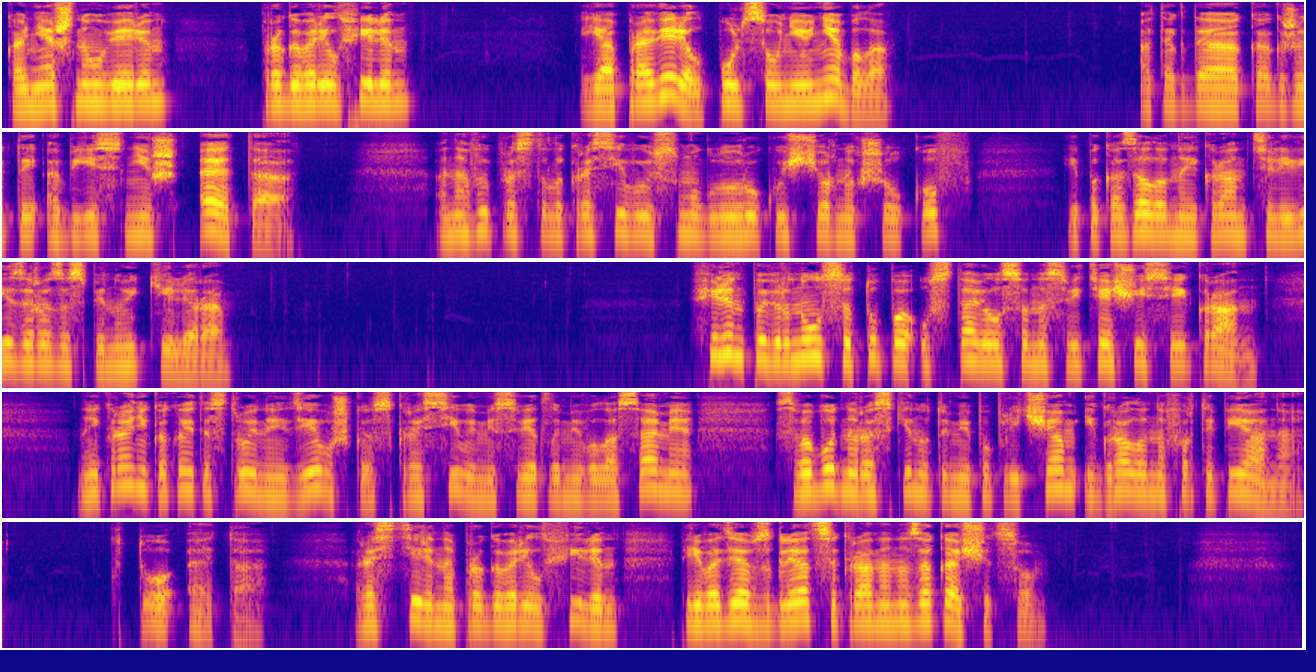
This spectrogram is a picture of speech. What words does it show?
«Конечно, уверен», — проговорил Филин. «Я проверил, пульса у нее не было». «А тогда как же ты объяснишь это?» Она выпростала красивую смуглую руку из черных шелков и показала на экран телевизора за спиной киллера. Филин повернулся, тупо уставился на светящийся экран. На экране какая-то стройная девушка с красивыми светлыми волосами, свободно раскинутыми по плечам, играла на фортепиано. «Кто это?» — растерянно проговорил Филин, переводя взгляд с экрана на заказчицу.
